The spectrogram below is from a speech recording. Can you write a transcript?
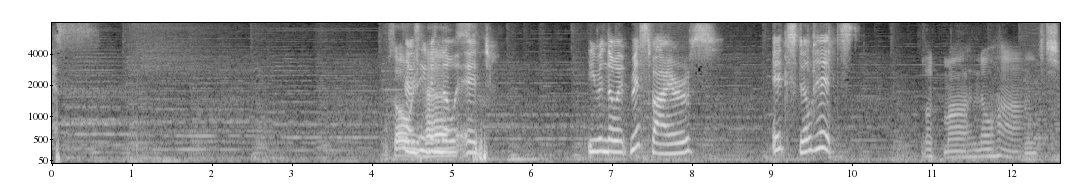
Yes. Sorry, As even though it, even though it misfires, it still hits. Look, ma, no hands.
